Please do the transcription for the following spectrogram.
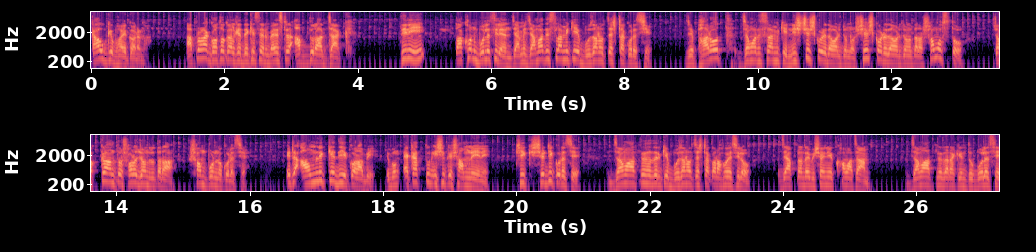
কাউকে ভয় করে না। আপনারা গতকালকে দেখেছেন ব্যারিস্টার আব্দুর রাজ্জাক। তিনি তখন বলেছিলেন যে, আমি জামাত ইসলামীকে বোঝানোর চেষ্টা করেছি যে, ভারত জামাত ইসলামীকে নিঃশেষ করে দেওয়ার জন্য, শেষ করে দেওয়ার জন্য তারা সমস্ত চক্রান্ত ষড়যন্ত্র তারা সম্পূর্ণ করেছে। এটা আওয়ামী লীগকে দিয়ে করাবে এবং একাত্তর ইস্যুকে সামনে এনে ঠিক সেটি করেছে। জামাত নেতাদেরকে বোঝানোর চেষ্টা করা হয়েছিল যে আপনাদের বিষয় নিয়ে ক্ষমা চান। জামাত নেতারা কিন্তু বলেছে,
